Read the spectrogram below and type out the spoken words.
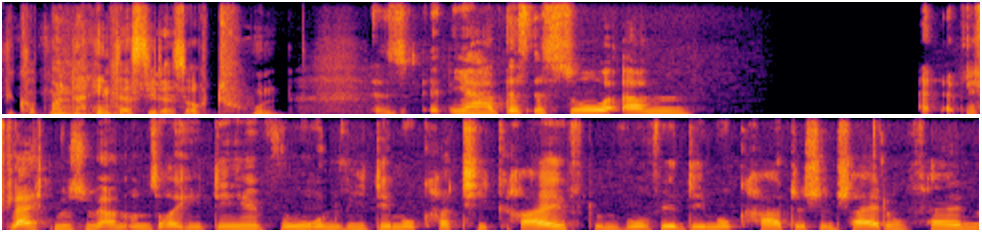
wie kommt man dahin, dass die das auch tun? Ja, das ist so, ähm, äh, vielleicht müssen wir an unserer Idee, wo und wie Demokratie greift und wo wir demokratisch Entscheidungen fällen,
